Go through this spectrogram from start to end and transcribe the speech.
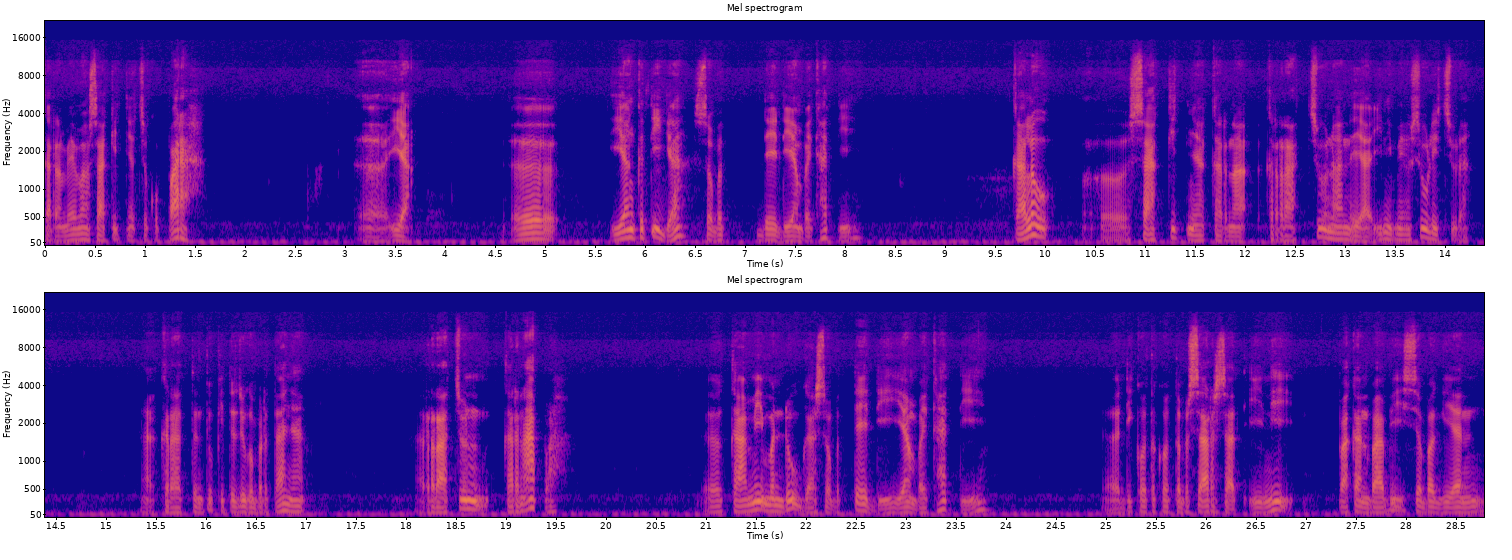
Karena memang sakitnya cukup parah. Eh, ya. Eh, yang ketiga, Sobat Dedi yang baik hati. Kalau Eh, sakitnya karena keracunan ya ini memang sulit sudah. Nah, tentu kita juga bertanya racun karena apa? E, kami menduga sobat Teddy yang baik hati e, di kota-kota besar saat ini bahkan babi sebagian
